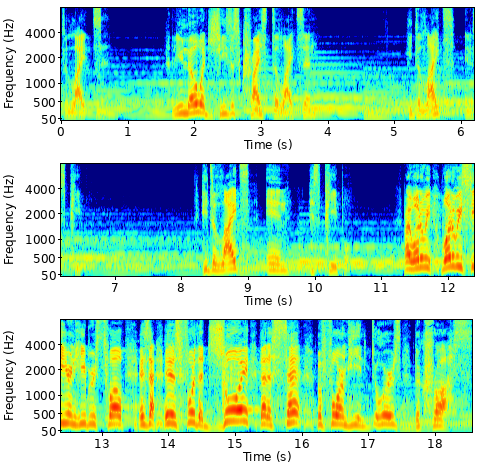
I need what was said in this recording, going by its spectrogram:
delights in. And you know what Jesus Christ delights in? He delights in his people. He delights in his people. Right? What do we what do we see here in Hebrews 12 is that it is for the joy that is set before him he endures the cross.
